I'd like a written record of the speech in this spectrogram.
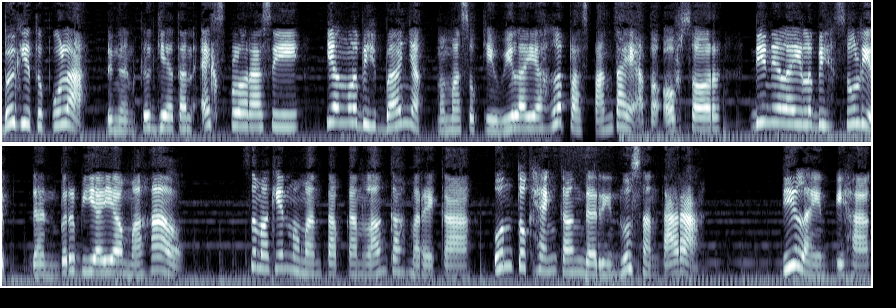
Begitu pula dengan kegiatan eksplorasi yang lebih banyak memasuki wilayah lepas pantai atau offshore dinilai lebih sulit dan berbiaya mahal. Semakin memantapkan langkah mereka untuk hengkang dari Nusantara. Di lain pihak,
